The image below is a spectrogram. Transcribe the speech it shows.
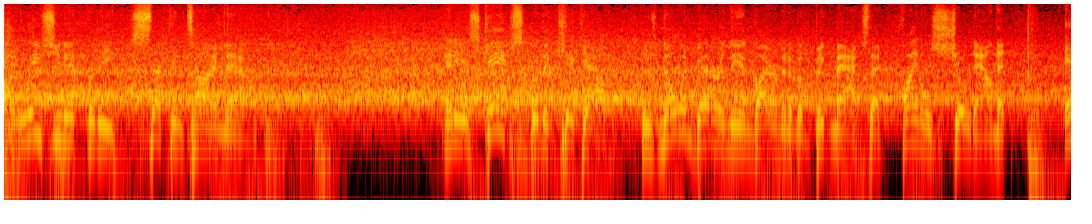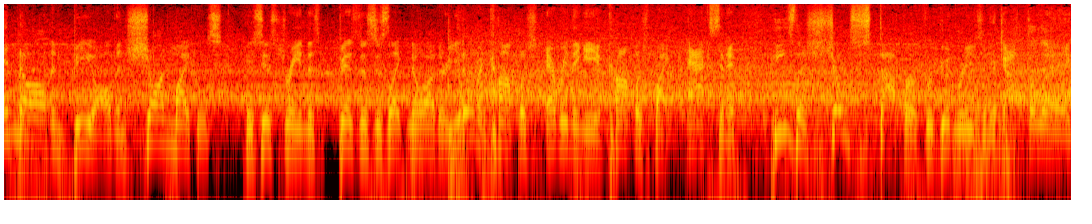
Unleashing it for the second time now. And he escapes with a kick out. There's no one better in the environment of a big match, that final showdown, that end-all and be-all than Shawn Michaels. His history in this business is like no other. You don't accomplish everything he accomplished by accident. He's the showstopper for good reason. He got the leg.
